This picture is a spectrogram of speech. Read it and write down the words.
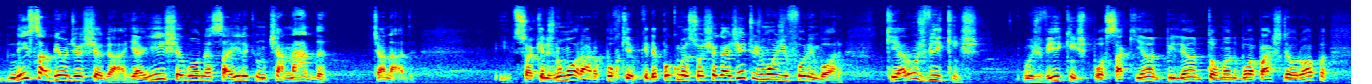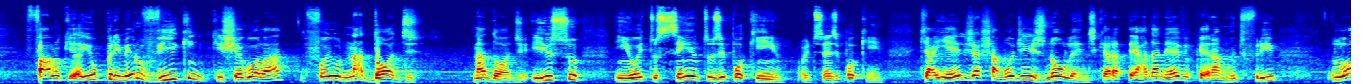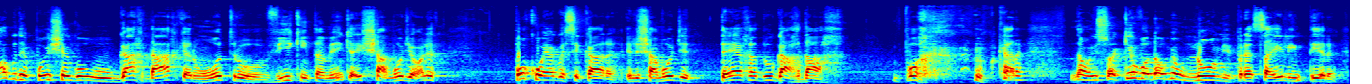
Nem sabia onde ia chegar. E aí chegou nessa ilha que não tinha nada. Não tinha nada. Só que eles não moraram. Por quê? Porque depois começou a chegar gente e os monges foram embora. Que eram os vikings. Os vikings, pô, saqueando, pilhando, tomando boa parte da Europa. Falam que aí o primeiro viking que chegou lá foi o Nadod. Nadod. Isso em 800 e pouquinho. 800 e pouquinho que aí ele já chamou de Snowland, que era a terra da neve, porque era muito frio. Logo depois chegou o Gardar, que era um outro viking também, que aí chamou de, olha, pouco ego esse cara, ele chamou de terra do Gardar. Pô, cara, não, isso aqui eu vou dar o meu nome para essa ilha inteira.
